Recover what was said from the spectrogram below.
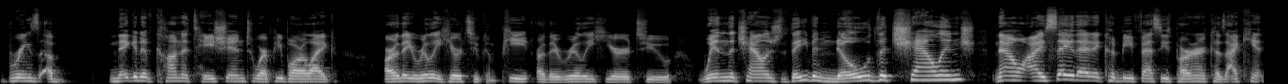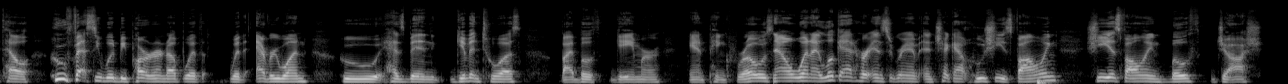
brings a negative connotation to where people are like, are they really here to compete? Are they really here to win the challenge? Do they even know the challenge? Now, I say that it could be Fessy's partner because I can't tell who Fessy would be partnered up with with everyone who has been given to us by both Gamer and Pink Rose. Now, when I look at her Instagram and check out who she's following, she is following both Josh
